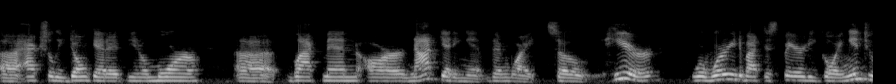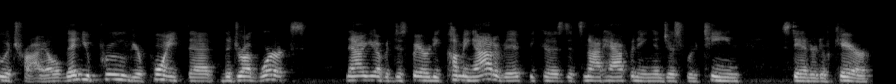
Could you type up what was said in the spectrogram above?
uh, actually don't get it, you know more uh, black men are not getting it than white. So here we're worried about disparity going into a trial. Then you prove your point that the drug works now you have a disparity coming out of it because it's not happening in just routine standard of care.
